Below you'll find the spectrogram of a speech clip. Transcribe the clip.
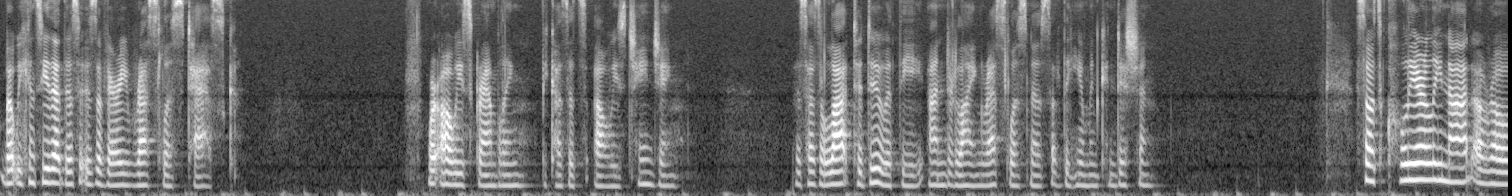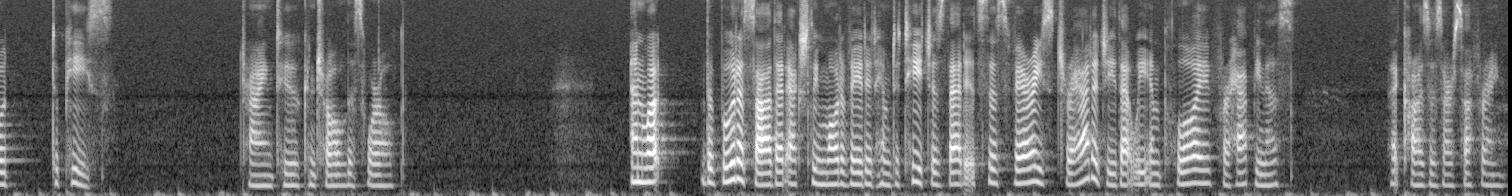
But we can see that this is a very restless task. We're always scrambling because it's always changing. This has a lot to do with the underlying restlessness of the human condition. So it's clearly not a road to peace, trying to control this world. And what the Buddha saw that actually motivated him to teach is that it's this very strategy that we employ for happiness that causes our suffering.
